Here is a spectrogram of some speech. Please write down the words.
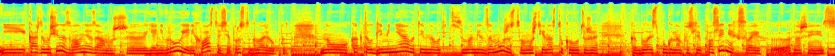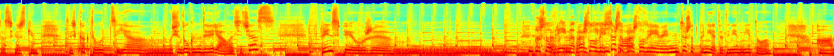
и каждый мужчина звал меня замуж. Я не вру, я не хвастаюсь, я просто говорю. Но как-то вот для меня вот именно вот этот момент замужества, может, я настолько вот уже как была испугана после последних своих э, отношений со Свирским, то есть как-то вот я очень долго не доверяла. Сейчас, в принципе, уже Прошло время. Прошло не то, что прошло время, не то, что нет, это не, не то. А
